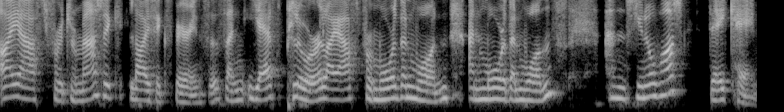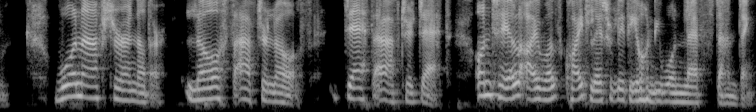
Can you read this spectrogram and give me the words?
I asked for dramatic life experiences, and yes, plural, I asked for more than one and more than once. And you know what? They came one after another, loss after loss, death after death, until I was quite literally the only one left standing.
